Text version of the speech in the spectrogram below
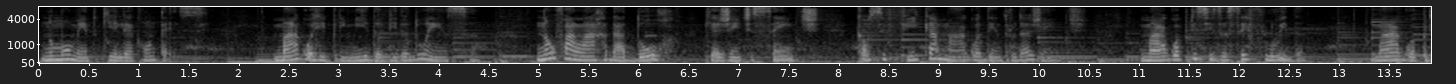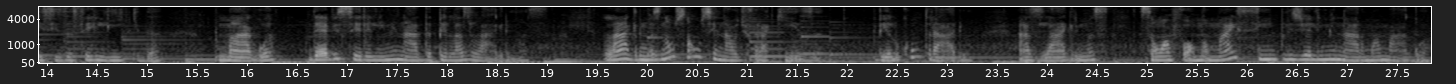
no momento que ele acontece. Mágoa reprimida vira doença. Não falar da dor que a gente sente calcifica a mágoa dentro da gente. Mágoa precisa ser fluida. Mágoa precisa ser líquida. Mágoa deve ser eliminada pelas lágrimas. Lágrimas não são um sinal de fraqueza. Pelo contrário, as lágrimas são a forma mais simples de eliminar uma mágoa,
